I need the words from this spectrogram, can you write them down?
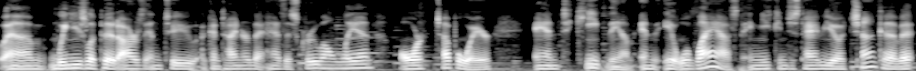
Um, we usually put ours into a container that has a screw on lid or Tupperware and to keep them. And it will last. And you can just have you a chunk of it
